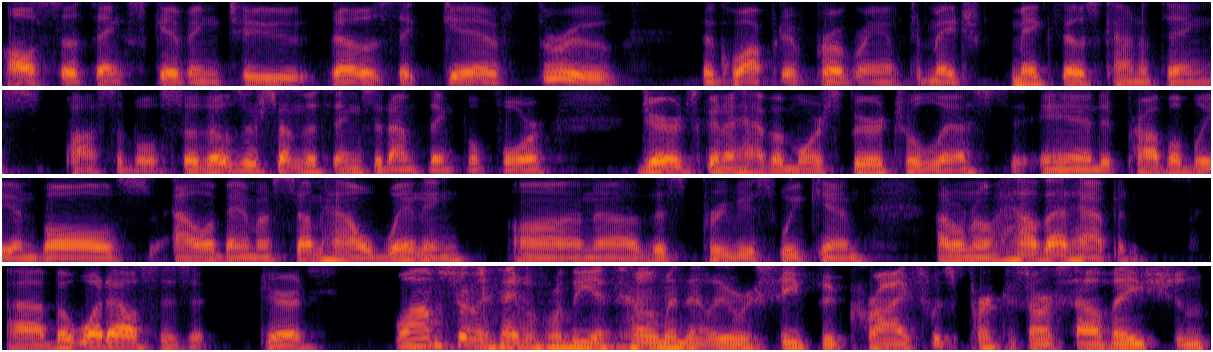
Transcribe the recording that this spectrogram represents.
also Thanksgiving to those that give through the cooperative program to make make those kind of things possible. So those are some of the things that I'm thankful for. Jared's going to have a more spiritual list, and it probably involves Alabama somehow winning on uh, this previous weekend. I don't know how that happened, uh, but what else is it, Jared? Well, I'm certainly thankful for the atonement that we received through Christ, which purchased our salvation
